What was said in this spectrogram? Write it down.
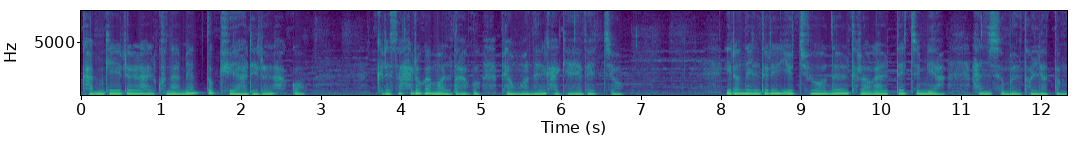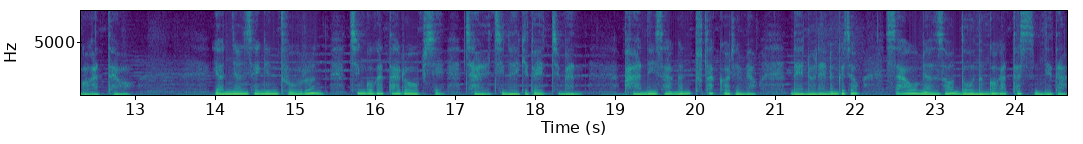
감기를 앓고 나면 또 귀앓이를 하고 그래서 하루가 멀다고 병원을 가게 됐죠. 이런 일들이 유치원을 들어갈 때쯤이야 한숨을 돌렸던 것 같아요. 연년생인 둘은 친구가 따로 없이 잘 지내기도 했지만 반 이상은 투닥거리며 내 눈에는 그저 싸우면서 노는 것 같았습니다.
